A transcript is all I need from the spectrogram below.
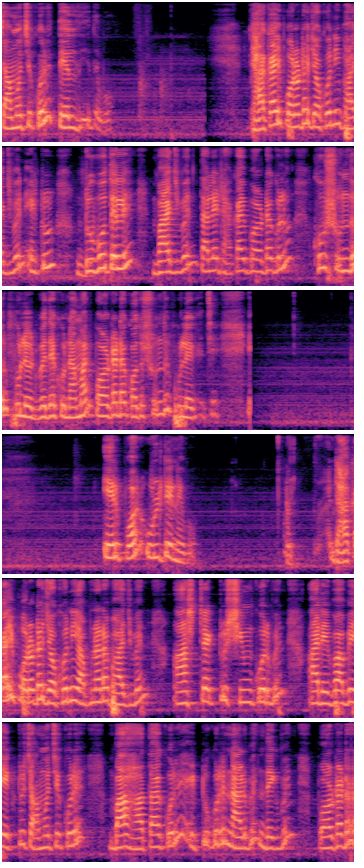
চামচে করে তেল দিয়ে দেবো। ঢাকাই পরোটা যখনই ভাজবেন, একটু ডুবো তেলে ভাজবেন, তাহলে ঢাকাই পরোটাগুলো খুব সুন্দর ফুলে উঠবে। দেখুন, আমার পরোটাটা কত সুন্দর ফুলে গেছে। এরপর উল্টে নেব। ঢাকাই পরোটা যখনই আপনারা ভাজবেন আঁশটা একটু সিম করবেন আর এভাবে একটু চামচে করে বা হাতা করে একটু করে নাড়বেন, দেখবেন পরোটাটা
